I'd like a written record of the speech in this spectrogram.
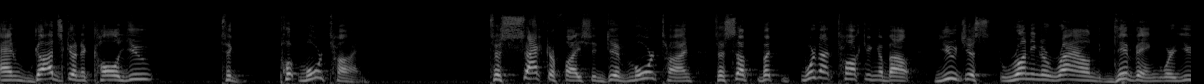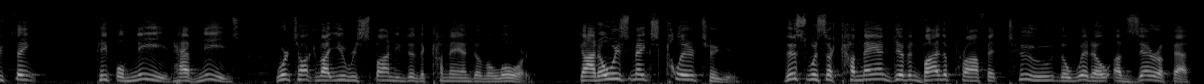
And God's going to call you to put more time, to sacrifice and give more time to some. But we're not talking about you just running around giving where you think people need, have needs. We're talking about you responding to the command of the Lord. God always makes clear to you. This was a command given by the prophet to the widow of Zarephath.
